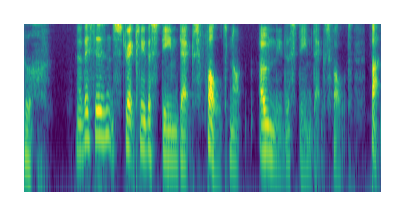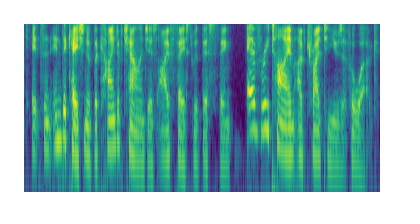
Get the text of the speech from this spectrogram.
Ugh. Now this isn't strictly the Steam Deck's fault, not only the Steam Deck's fault, but it's an indication of the kind of challenges I've faced with this thing every time I've tried to use it for work.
